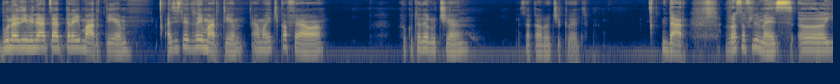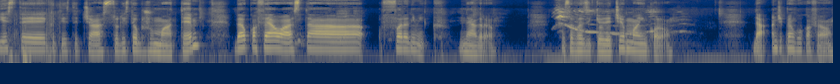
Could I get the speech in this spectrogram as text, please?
Bună dimineața, 3 martie. Azi este 3 martie. Am aici cafeaua făcută de Lucian Zacaroci, cred. Dar vreau să filmez. Uh, este, cât este ceasul? Este 8 jumate. Beau cafeaua asta fără nimic, neagră. Și o să vă zic eu de ce mai încolo. Da, începem cu cafeaua.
